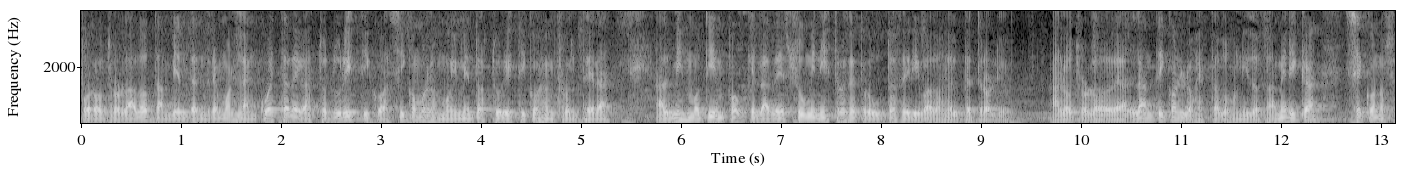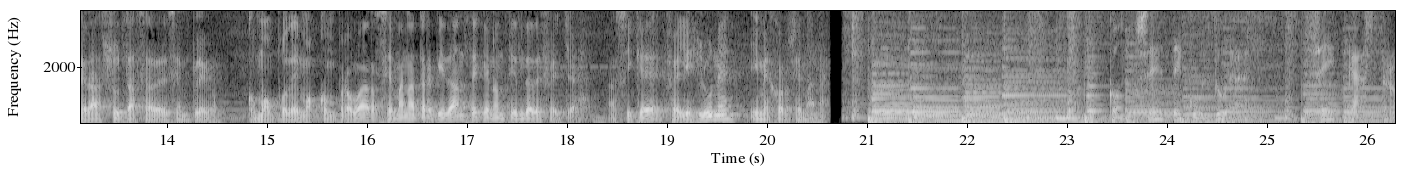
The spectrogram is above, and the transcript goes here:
Por otro lado, también tendremos la encuesta de gasto turístico, así como los movimientos turísticos en frontera, al mismo tiempo que la de suministros de productos derivados del petróleo. Al otro lado del Atlántico, en los Estados Unidos de América, se conocerá su tasa de desempleo. Como podemos comprobar, semana trepidante que no entiende de fecha. Así que feliz lunes y mejor semana. Con C de Cultura. C Castro.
